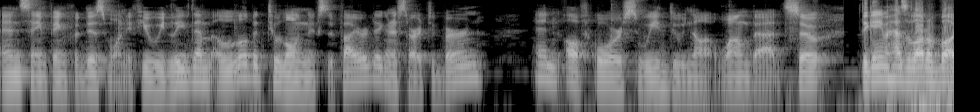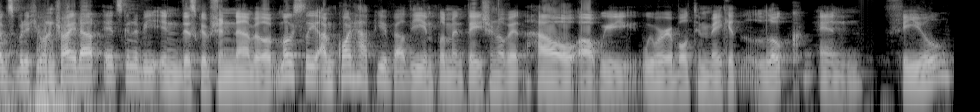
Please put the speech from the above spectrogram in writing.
And same thing for this one. If you leave them a little bit too long next to fire, they're gonna start to burn. And of course, we do not want that. So the game has a lot of bugs, but if you want to try it out, it's going to be in the description down below. Mostly, I'm quite happy about the implementation of it, how uh, we, we were able to make it look and feel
